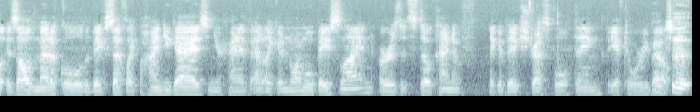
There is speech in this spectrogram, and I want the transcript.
of, is all the medical, the big stuff like behind you guys, and you're kind of at like a normal baseline, or is it still kind of like a big stressful thing that you have to worry about? That's a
